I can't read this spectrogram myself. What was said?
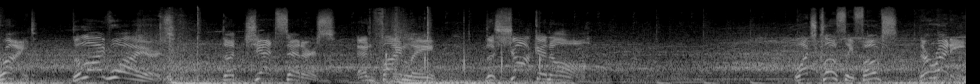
right, the live wires, the jet setters, and finally, the shock and awe. Watch closely, folks. They're ready.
